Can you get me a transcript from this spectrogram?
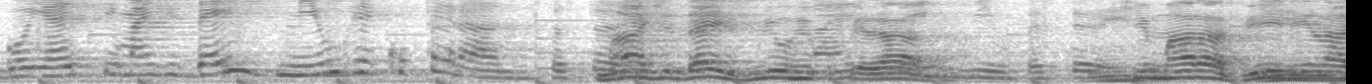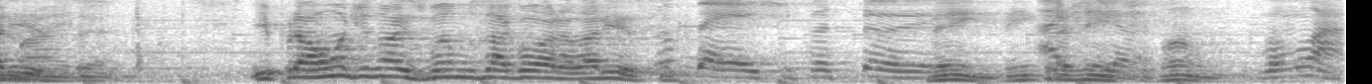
Goiás tem mais de 10 mil recuperados, pastor. Mais de 10 mil Mais de recuperados. 10 mil, pastor. Que maravilha, hein, Larissa? demais. E para onde nós vamos agora, Larissa? Sudeste, pastor. Vem, vem pra Aqui, gente, ó. vamos. Vamos lá.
